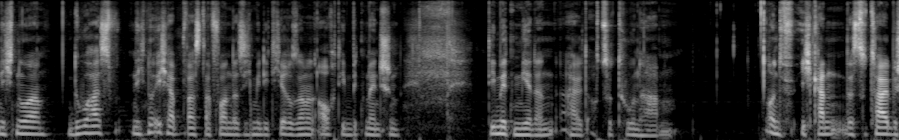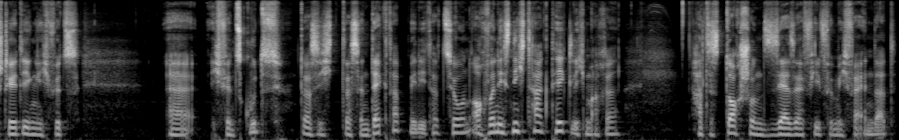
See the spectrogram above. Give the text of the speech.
nicht nur du hast, nicht nur ich habe was davon, dass ich meditiere, sondern auch die Mitmenschen, die mit mir dann halt auch zu tun haben. Und ich kann das total bestätigen. Ich äh, ich finde es gut, dass ich das entdeckt habe, Meditation. Auch wenn ich es nicht tagtäglich mache, hat es doch schon sehr, sehr viel für mich verändert.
